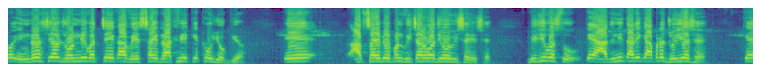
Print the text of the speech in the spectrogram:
તો ઇન્ડસ્ટ્રીયલ ઝોનની વચ્ચે એક આ વેસ્ટ સાઇટ રાખવી કેટલું યોગ્ય? એ આપ સાહેબે પણ વિચારવા જેવો વિષય છે. બીજી વસ્તુ કે આજની તારીખે આપણે જોઈએ છે કે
